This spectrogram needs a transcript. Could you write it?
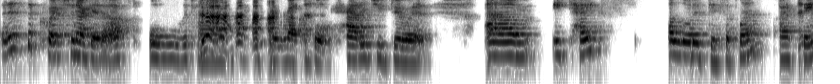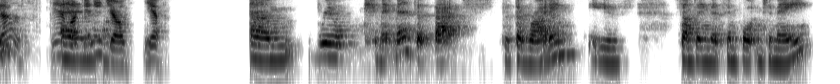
That is the question I get asked all the time about the book. How did you do it? Um, it takes a lot of discipline, I It think. does. Yeah, like any job. Yep. um, real commitment that that's that the writing is something that's important to me.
